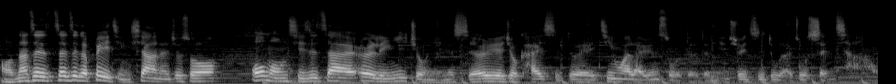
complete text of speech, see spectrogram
哦，那在在这个背景下呢，就说欧盟其实在二零一九年的十二月就开始对境外来源所得的免税制度来做审查哦。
